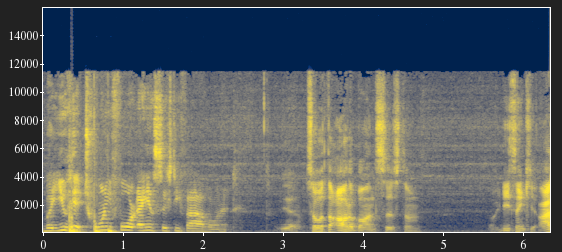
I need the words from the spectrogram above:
But you hit 24 and 65 on it. Yeah. So with the autobahn system, do you think I,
